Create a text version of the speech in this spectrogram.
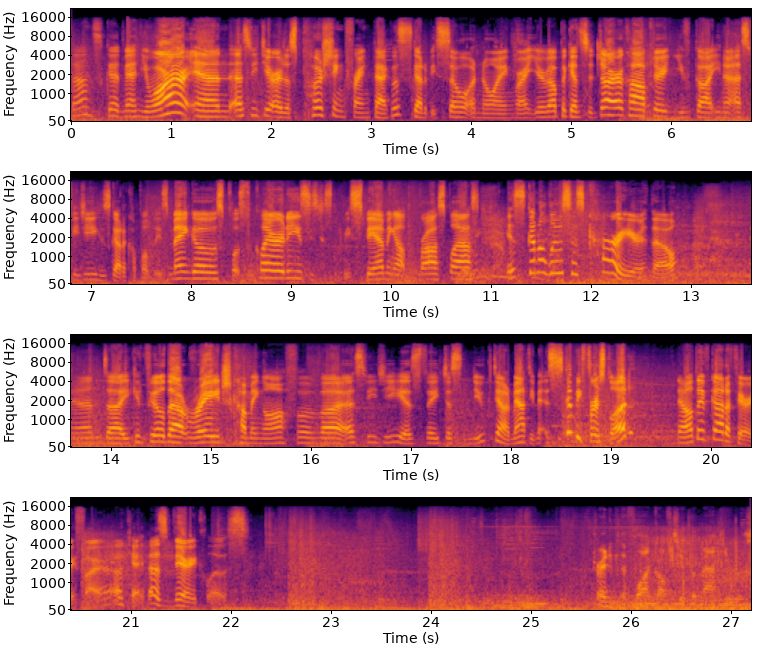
Sounds good, man. You are, and SVG are just pushing Frank back. This has got to be so annoying, right? You're up against a gyrocopter. You've got, you know, SVG who's got a couple of these mangoes plus the clarities. He's just gonna be spamming out the frost blast. Is gonna lose his courier though, and uh, you can feel that rage coming off of uh, SVG as they just nuke down Matthew. Is this gonna be first blood? No, they've got a faerie fire. Okay, that was very close. Trying to get the flock off too, but Matthew was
